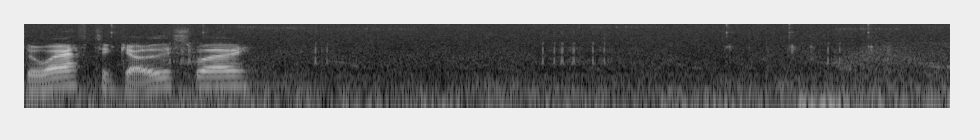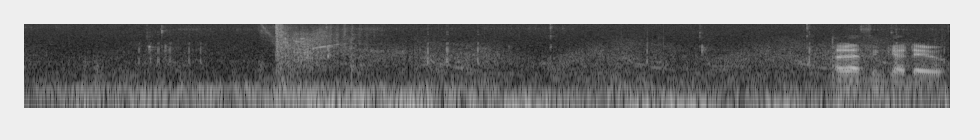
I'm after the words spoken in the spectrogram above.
Do I have to go this way? I don't think I do.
